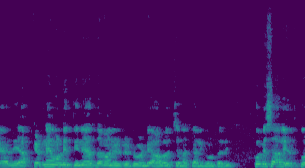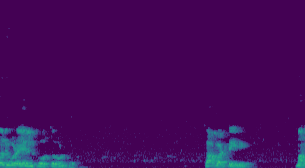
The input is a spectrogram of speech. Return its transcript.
అది అక్కడనే ఉండి తినేద్దాం అనేటటువంటి ఆలోచన కలిగి ఉంటుంది. కొన్నిసార్లు ఎత్తుకొని కూడా వెళ్ళిపోతూ ఉంటుంది. కాబట్టి మన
